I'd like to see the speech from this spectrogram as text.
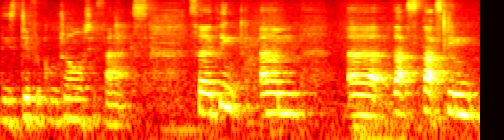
these difficult artifacts. So I think um, uh, that's, that's been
